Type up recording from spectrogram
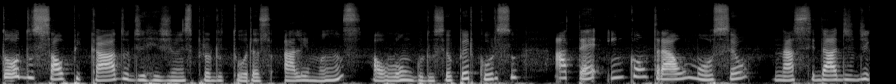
todo salpicado de regiões produtoras alemãs ao longo do seu percurso, até encontrar o Mosel na cidade de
